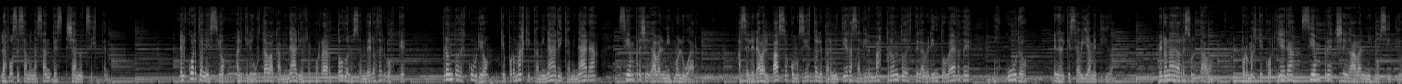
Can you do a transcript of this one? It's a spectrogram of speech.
las voces amenazantes ya no existen. El cuarto necio, al que le gustaba caminar y recorrer todos los senderos del bosque, pronto descubrió que por más que caminara y caminara, siempre llegaba al mismo lugar. Aceleraba el paso como si esto le permitiera salir más pronto de este laberinto verde, oscuro, en el que se había metido. Pero nada resultaba. Por más que corriera, siempre llegaba al mismo sitio.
